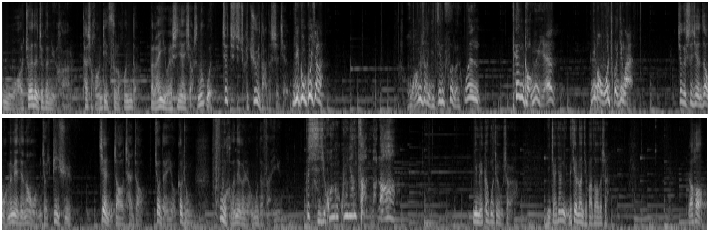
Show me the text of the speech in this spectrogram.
我追的这个女孩，她是皇帝赐了婚的。本来以为是件小事，那我这这是个巨大的事件。你给我跪下来！皇上已经赐了婚，天口预言，你把我扯进来，这个事件在我们面前，那我们就必须见招拆招，就得有各种符合那个人物的反应。他喜欢个姑娘怎么了？你没干过这种事儿啊？你讲讲你那些乱七八糟的事儿。然后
